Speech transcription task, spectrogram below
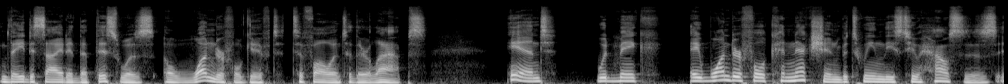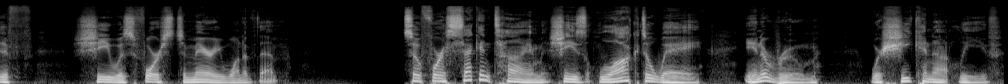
they decided that this was a wonderful gift to fall into their laps and would make a wonderful connection between these two houses if she was forced to marry one of them. So, for a second time, she's locked away in a room where she cannot leave.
